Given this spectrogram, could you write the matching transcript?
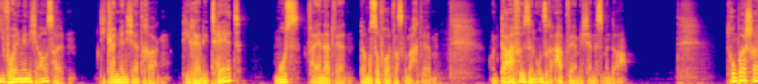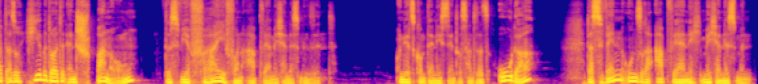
Die wollen wir nicht aushalten. Die können wir nicht ertragen. Die Realität muss verändert werden. Da muss sofort was gemacht werden. Und dafür sind unsere Abwehrmechanismen da. Trungpa schreibt also, hier bedeutet Entspannung, dass wir frei von Abwehrmechanismen sind. Und jetzt kommt der nächste interessante Satz. Oder, dass wenn unsere Abwehrmechanismen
